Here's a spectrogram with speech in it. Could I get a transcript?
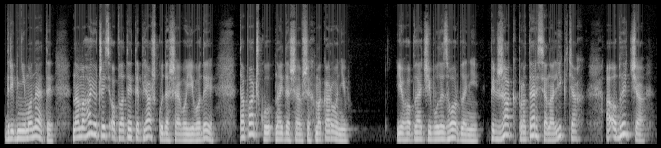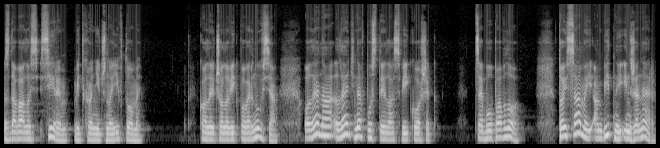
дрібні монети, намагаючись оплатити пляшку дешевої води та пачку найдешевших макаронів. Його плечі були згорблені, піджак протерся на ліктях, а обличчя здавалось сірим від хронічної втоми. Коли чоловік повернувся, Олена ледь не впустила свій кошик. Це був Павло, той самий амбітний інженер,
